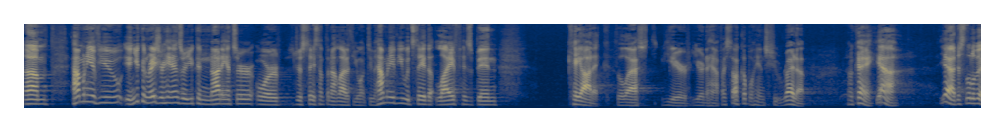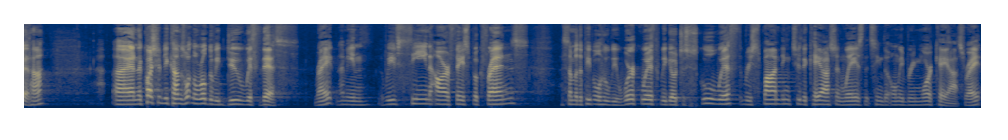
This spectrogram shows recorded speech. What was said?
Um, how many of you, and you can raise your hands or you can not answer or just say something out loud if you want to. How many of you would say that life has been chaotic the last year, year and a half? I saw a couple hands shoot right up. Okay, yeah. Yeah, just a little bit, huh? Uh, and the question becomes what in the world do we do with this, right? I mean, we've seen our Facebook friends, some of the people who we work with, we go to school with, responding to the chaos in ways that seem to only bring more chaos, right?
